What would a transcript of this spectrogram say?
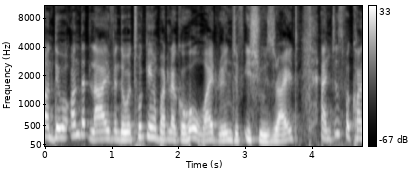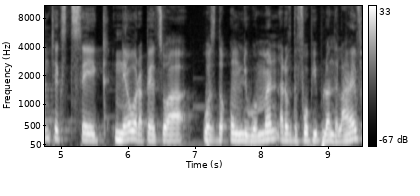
uh, they were on that live and they were talking about like a whole wide range of issues right and just for context sake neo rapetswa was the only woman out of the four people on the live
